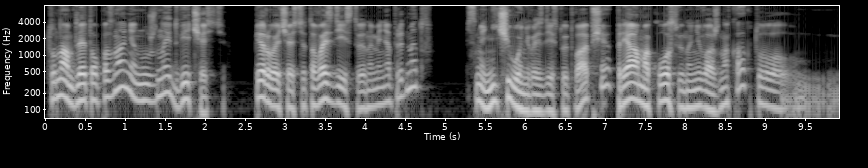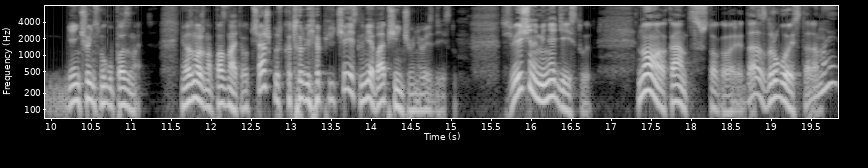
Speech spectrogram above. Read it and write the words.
то нам для этого познания нужны две части. Первая часть – это воздействие на меня предметов. Если меня ничего не воздействует вообще, прямо, косвенно, неважно как, то я ничего не смогу познать. Невозможно познать вот чашку, из которой я пью чай, если меня вообще ничего не воздействует. То есть вещи на меня действуют. Но Кант что говорит, да, с другой стороны,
